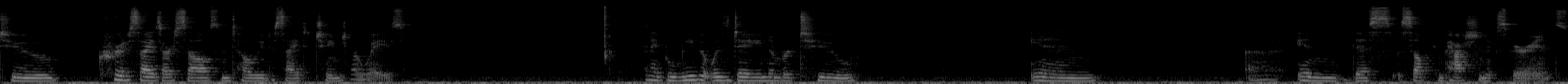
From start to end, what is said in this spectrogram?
to criticize ourselves until we decide to change our ways and I believe it was day number two in uh, in this self compassion experience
